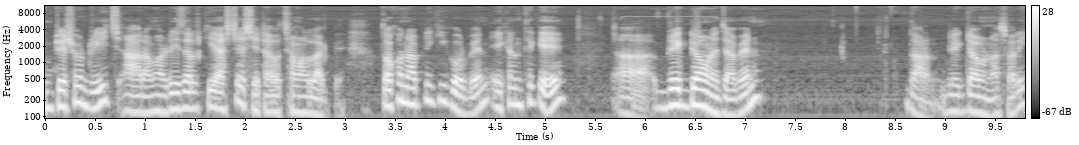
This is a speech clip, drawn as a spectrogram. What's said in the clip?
ইমপ্রেশন রিচ আর আমার রেজাল্ট কী আসছে সেটা হচ্ছে আমার লাগবে। তখন আপনি কি করবেন? এখান থেকে ব্রেকডাউনে যাবেন। দাঁড়ান ব্রেকডাউন না সরি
